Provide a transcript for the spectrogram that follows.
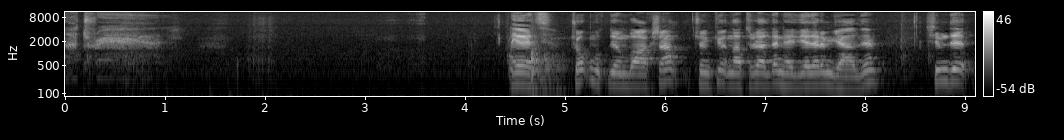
Natural. Evet, çok mutluyum bu akşam. Çünkü Natural'den hediyelerim geldi. Şimdi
